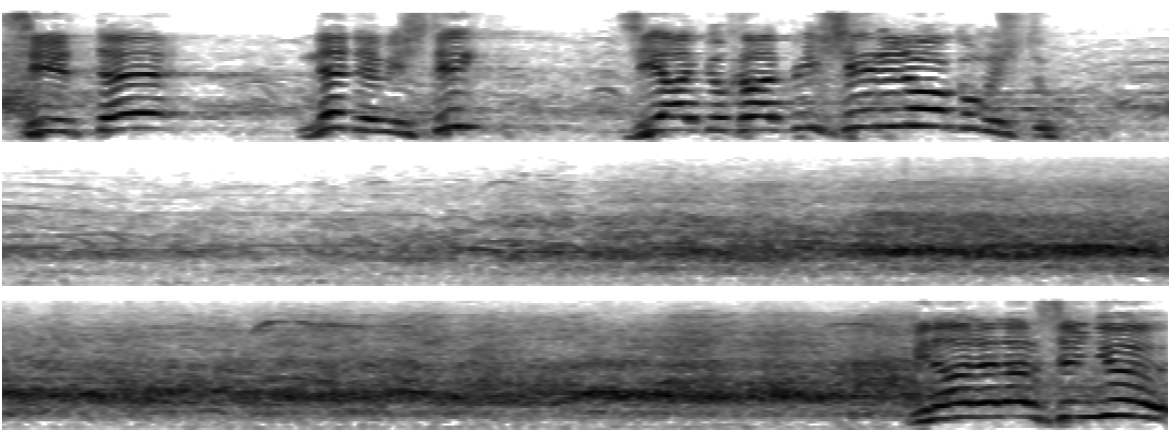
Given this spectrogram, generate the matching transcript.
Siirt'te ne demiştik? Ziya Gökalp'in şiirini okumuştuk. Minareler süngü,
